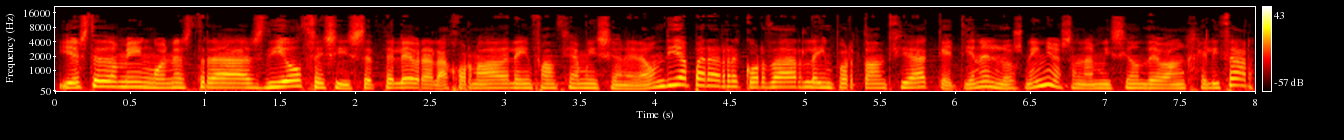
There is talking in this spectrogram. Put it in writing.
Y este domingo en nuestras diócesis se celebra la Jornada de la Infancia Misionera, un día para recordar la importancia que tienen los niños en la misión de evangelizar.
